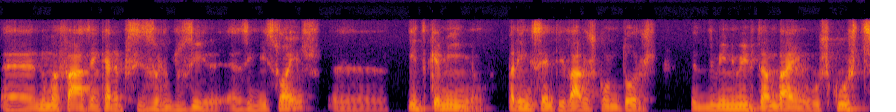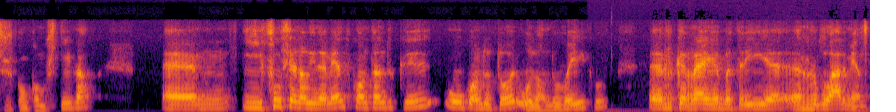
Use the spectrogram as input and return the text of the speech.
uh, numa fase em que era preciso reduzir as emissões uh, e de caminho para incentivar os condutores a diminuir também os custos com combustível um, eh, e funciona lindamente contando que o condutor, o dono do veículo, uh, recarrega a bateria regularmente.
